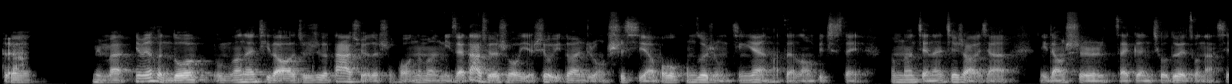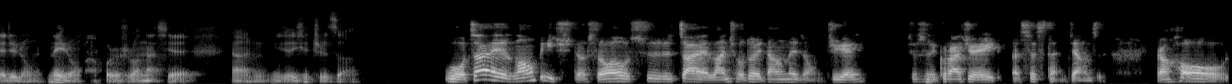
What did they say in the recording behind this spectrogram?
对，明白。因为很多我们刚才提到，就是这个大学的时候，那么你在大学的时候也是有一段这种实习啊，包括工作这种经验哈，在 Long Beach State，能不能简单介绍一下你当时在跟球队做哪些这种内容啊，或者说哪些呃你的一些职责？我在 Long Beach 的时候是在篮球队当那种 GA，就是 Graduate Assistant 这样子，然后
